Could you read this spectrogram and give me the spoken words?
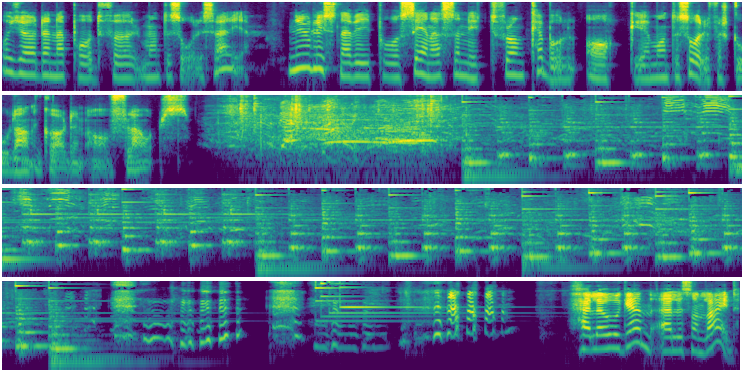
och gör denna podd för Montessori Sverige. Nu lyssnar vi på senaste nytt från Kabul och Montessoriförskolan Garden of Flowers. Hello again, Alison Lyde.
